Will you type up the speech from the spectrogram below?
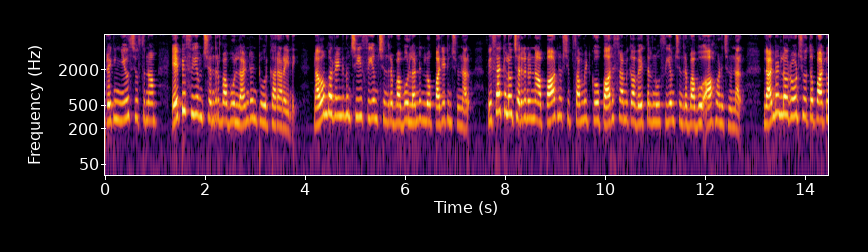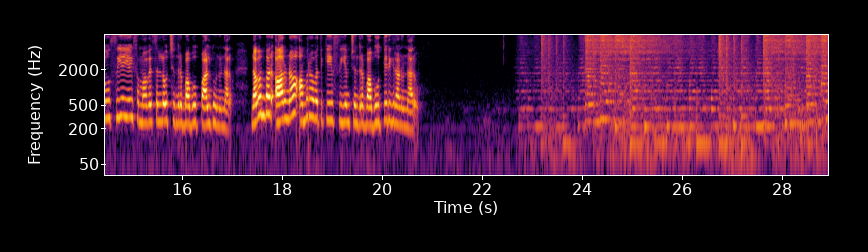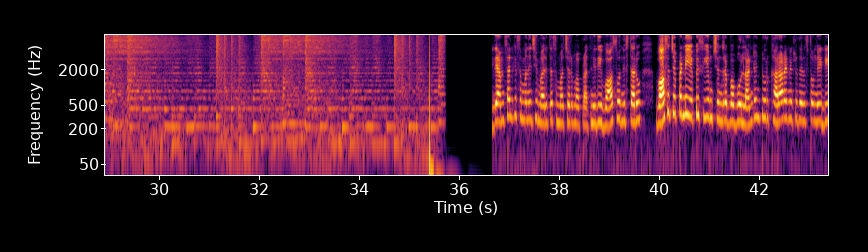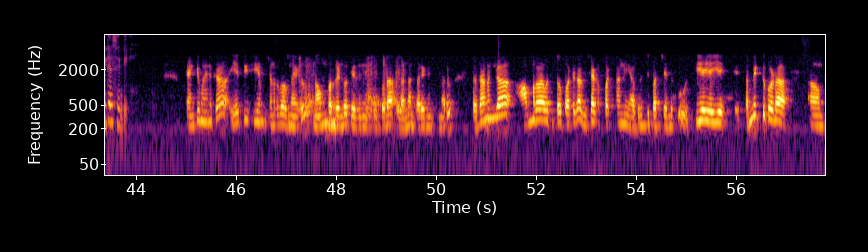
Breaking news చూస్తున్నాం. AP CM Chandrababu London tour ఖరారైంది. November రెండు నుంచి సీఎం చంద్రబాబు లండన్లో పర్యటించనున్నారు. విశాఖలో జరగనున్న పార్ట్నర్షిప్ సమ్మిట్కు పారిశ్రామికవేత్తలను సీఎం చంద్రబాబు ఆహ్వానించనున్నారు. లండన్లో రోడ్ షోతో పాటు సీఐఐ సమావేశంలో చంద్రబాబు పాల్గొనున్నారు. నవంబర్ ఆరున అమరావతికి సీఎం చంద్రబాబు తిరిగి రానున్నారు. ఇదే అంశానికి సంబంధించి మరింత సమాచారం మా ప్రతినిధి వాసు అందిస్తారు. వాసు చెప్పండి AP CM Chandrababu London tour ఖరారైనట్లు తెలుస్తోంది. డీటెయిల్స్ ఏంటి? Thank you Mounika. AP CM Chandrababu Naidu November రెండో తేదీ నుంచి కూడా లండన్ పర్యటించున్నారు ప్రధానంగా అమరావతితో పాటుగా విశాఖపట్నాన్ని అభివృద్ధి పరిచేందుకు సిఐఐఏ సమ్మిట్ కూడా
